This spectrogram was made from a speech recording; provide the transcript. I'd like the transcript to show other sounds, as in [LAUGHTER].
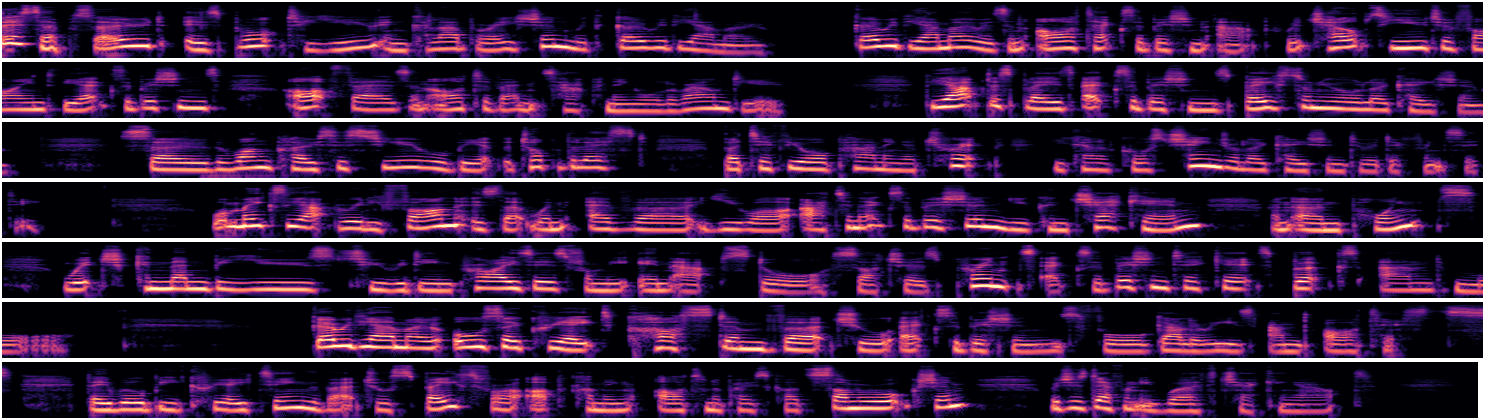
This episode is brought to you in collaboration with Go with Yamo. Go with Yamo is an art exhibition app which helps you to find the exhibitions, art fairs, and art events happening all around you. The app displays exhibitions based on your location, so the one closest to you will be at the top of the list, but if you're planning a trip, you can of course change your location to a different city. What makes the app really fun is that whenever you are at an exhibition, you can check in and earn points, which can then be used to redeem prizes from the in app store, such as prints, exhibition tickets, books, and more. Go with Yamo also create custom virtual exhibitions for galleries and artists. They will be creating the virtual space for our upcoming Art on a Postcard summer auction, which is definitely worth checking out.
